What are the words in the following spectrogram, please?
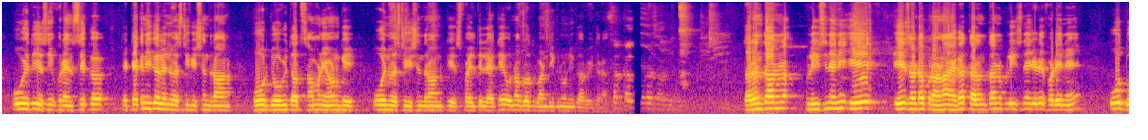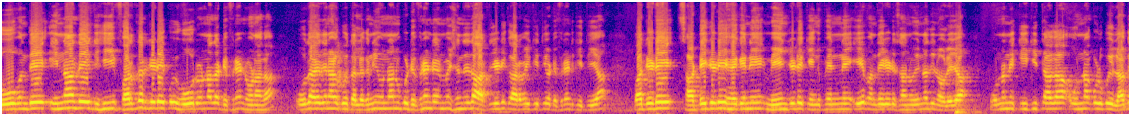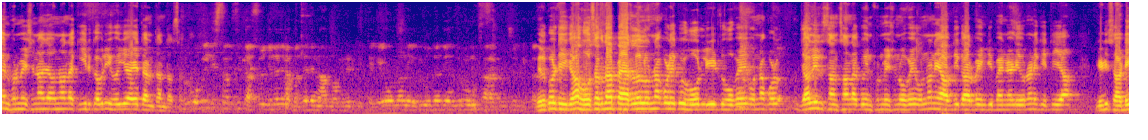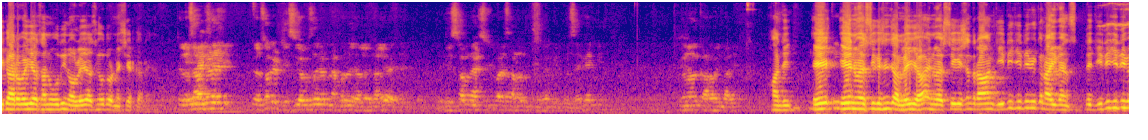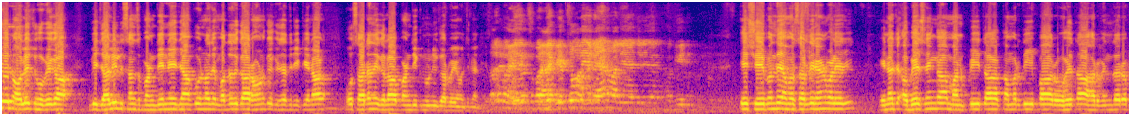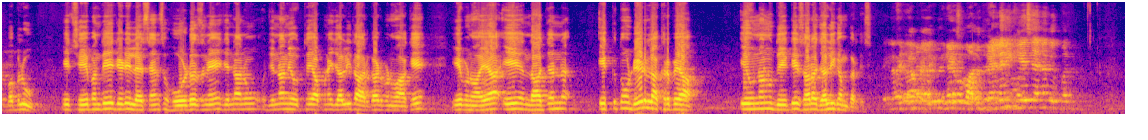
ਉਹ ਇਹਦੀ ਅਸੀਂ ਫੋਰੈਂਸਿਕ ਤੇ ਟੈਕਨੀਕਲ ਇਨਵੈਸਟੀਗੇਸ਼ਨ ਦੌਰਾਨ ਹੋਰ ਜੋ ਵੀ ਤੱਥ ਸਾਹਮਣੇ ਆਉਣਗੇ ਉਹ ਇਨਵੈਸਟੀਗੇਸ਼ਨ ਦੌਰਾਨ ਕੇਸ ਫਾਈਲ ਤੇ ਲੈ ਕੇ ਉਹਨਾਂ ਵਿਰੁੱਧ ਬਣਦੀ ਕਾਨੂੰਨੀ ਕਾਰਵਾਈ ਕਰਾਂਗੇ। ਤਰਨਤਾਰਨ ਪੁਲਿਸ ਨੇ ਨਹੀਂ ਇਹ ਇਹ ਸਾਡਾ ਪੁਰਾਣਾ ਹੈਗਾ ਤਰਨਤਾਰਨ ਪੁਲਿਸ ਨੇ ਜਿਹੜੇ ਫੜੇ ਨੇ ਉਹ ਦੋ ਬੰਦੇ ਇਹਨਾਂ ਦੇ ਹੀ ਫਰਦਰ ਜਿਹੜੇ ਕੋਈ ਹੋਰ ਉਹਨਾਂ ਦਾ ਡਿਫਰੈਂਟ ਹੋਣਾਗਾ ਉਹਦਾ ਇਹਦੇ ਨਾਲ ਕੋਈ ਤਾਲੁਕ ਨਹੀਂ ਉਹਨਾਂ ਨੂੰ ਕੋਈ ਡਿਫਰੈਂਟ ਇਨਫੋਰਮੇਸ਼ਨ ਦੇ ਆਧਾਰ ਤੇ ਜਿਹੜੀ ਕਾਰਵਾਈ ਕੀਤੀ ਉਹ ਡਿਫਰੈਂਟ ਕੀਤੀ ਆ। ਪਰ ਜਿਹੜੇ ਸਾਡੇ ਜਿਹੜੇ ਹੈਗੇ ਨੇ ਮੇਨ ਜਿਹੜੇ ਕਿੰਗ ਪਿਨ ਨੇ ਇਹ ਬੰਦੇ ਜਿਹੜੇ ਸਾਨੂੰ ਇਹਨਾਂ ਦੀ ਨੌਲੇਜ ਆ ਉਹਨਾਂ ਨੇ ਕੀ ਕੀਤਾਗਾ? ਉਹਨਾਂ ਕੋਲ ਕੋਈ ਅਲੱਗ ਇਨਫੋਰਮੇਸ਼ਨ ਆ ਜਾਂ ਉਹਨਾਂ ਦਾ ਕੀ ਰਿਕਵਰੀ ਹੋਈ ਆ ਇਹ ਤਨ ਤਨ ਦੱਸ ਸਕਦਾ। ਉਹ ਵੀ ਜਿਸ ਤਰ੍ਹਾਂ ਤੁਸੀਂ ਦੱਸ ਰਹੇ ਹੋ ਜਿਹਨਾਂ ਜਿਹਨਾਂ ਬੰਦੇ ਦੇ ਨਾਮ ਨੋਮੀਨੇਟ ਕੀਤੇ ਗਏ ਉਹਨਾਂ ਨੇ ਵੀ ਉਹਦੇ ਦੇ ਅੰਦਰ ਉਹਨੂੰ ਸਾਰਾ ਕੁਝ ਕੀਤਾ। ਬਿਲਕੁਲ ਠੀਕ ਆ ਹੋ ਸਕਦਾ ਪੈਰਲਲ ਉਹਨਾਂ ਕੋਲੇ ਕੋਈ ਹੋਰ ਲੀਡਸ ਹੋਵੇ ਉਹਨਾਂ ਕੋਲ ਜਾਲੀ ਲਾਇਸੈਂਸਾਂ ਦਾ ਕੋਈ ਇਨਫੋਰਮੇਸ਼ਨ ਹੋਵੇ ਉਹਨਾਂ ਨੇ ਆਪਦੀ ਕਾਰਵਾਈ ਇੰਡੀਪੈਂਡੈਂਟਲੀ ਉਹਨਾਂ ਨੇ ਕੀਤੀ ਆ ਜਿਹੜੀ ਸਾਡੀ ਕਾਰਵਾਈ ਆ ਸਾਨੂੰ ਉਹਦੀ ਨੌਲੇਜ ਆ ਅਸੀਂ ਉਹ ਤੁਹਾਡੇ ਨਾਲ ਸ਼ੇਅਰ ਕਰ ਰਹੇ ਹਾਂ। ਸਾਰੇ ਡੀਸੀ ਆਫਿਸਰ ਦੇ ਮੈਂਬਰ ਨੇ ਨੇ ਬਾਰੇ ਦੱਸਿਆ ਕਿ ਉਹਨਾਂ ਕਾਰਵਾਈ ਹਾਂਜੀ ਇਹ ਇਹ ਇਨਵੈਸਟੀਗੇਸ਼ਨ ਚੱਲ ਰਹੀ ਆ। ਇਨਵੈਸਟੀਗੇਸ਼ਨ ਦੌਰਾਨ ਜਿਹਦੀ ਜਿਹਦੀ ਵੀ ਕਨਾਈਵੈਂਸ ਤੇ ਜਿਹਦੀ ਜਿਹਦੀ ਵੀ ਨੌਲੇਜ ਹੋਵੇਗਾ ਵੀ ਜਾਲੀ ਲਾਇਸੈਂਸ ਬਣਦੇ ਨੇ ਜਾਂ ਕੋਈ ਉਹਨਾਂ ਦੇ ਮਦਦਗਾਰ ਹੋਣਗੇ ਕਿਸੇ ਤਰੀਕੇ ਨਾਲ ਉਹ ਸਾਰਿਆਂ ਦੇ ਖਿਲਾਫ ਬਣਦੀ ਕਾਨੂੰਨੀ ਕਾਰਵਾਈ ਅਮਲ ਚ ਲੈਂਦੀ ਹੈ ਸਾਰੇ ਬੰਦੇ ਬੰਦੇ ਕਿੱਥੋਂ ਦੇ ਰਹਿਣ ਵਾਲੇ ਆ ਜਿਹੜੇ ਹੈਗੇ ਨੇ? ਇਹ 6 ਬੰਦੇ ਅੰਮ੍ਰਿਤਸਰ ਦੇ ਰਹਿਣ ਵਾਲੇ ਆ ਜੀ। ਇਹਨਾਂ 'ਚ ਅਬੇ ਸਿੰਘ ਆ ਮਨਪ੍ਰੀਤ ਆ ਕਮਰਦੀਪ ਆ ਰੋਹਿਤ ਆ ਹਰਵਿੰਦਰ ਬਬਲੂ। ਇਹ 6 ਬੰਦੇ ਜਿਹੜੇ ਲਾਇਸੈਂਸ ਹੋਲਡਰਸ ਨੇ ਜਿਨ੍ਹਾਂ ਨੂੰ ਜਿਨ੍ਹਾਂ ਨੇ ਉੱਥੇ ਆਪਣੇ ਜਾਲੀ ਆਧਾਰ ਕਾਰਡ ਬਣਵਾ ਕੇ ਇਹ ਬਣਵਾਇਆ। ਇਹ ਅੰਦਾਜ਼ਨ 1 ਤੋਂ 1.5 ਲੱਖ ਰੁਪਇਆ ਇਹ ਉਹਨਾਂ ਨੂੰ ਦੇ ਕੇ ਸਾਰਾ ਜਾਲੀ ਕੰਮ ਕਰਦੇ ਸੀ। ਪਹਿਲੇ ਵੀ ਕੇਸ ਹੈ ਇਹਨਾਂ ਦੇ ਉੱਪਰ?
